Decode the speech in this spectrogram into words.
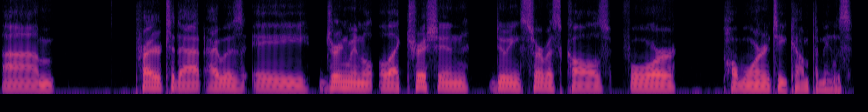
Um, prior to that, I was a journeyman electrician doing service calls for home warranty companies.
